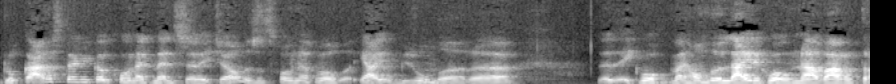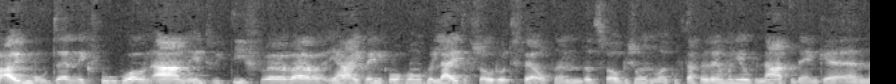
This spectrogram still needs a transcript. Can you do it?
blokkades trek ik ook gewoon uit mensen, weet je wel. Dus dat is gewoon echt wel, ja, heel bijzonder. Uh, ik word, mijn handen leiden gewoon naar waar het eruit moet. En ik voel gewoon aan, intuïtief, uh, waar, ja, ik weet niet, gewoon geleid of zo door het veld. En dat is wel bijzonder. Ik hoef daar helemaal niet over na te denken. En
